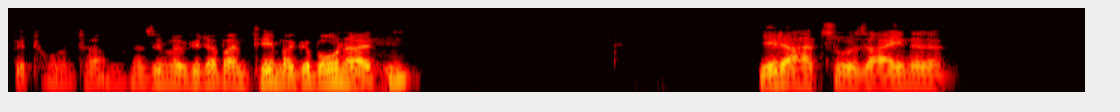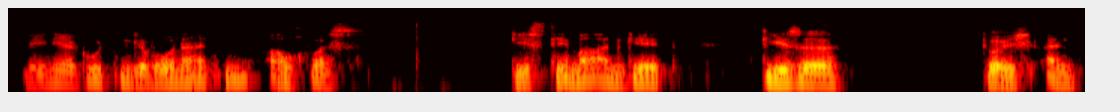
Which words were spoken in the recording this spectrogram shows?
betont haben. Da sind wir wieder beim Thema Gewohnheiten. Jeder hat so seine weniger guten Gewohnheiten, auch was dieses Thema angeht. Diese durch ein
